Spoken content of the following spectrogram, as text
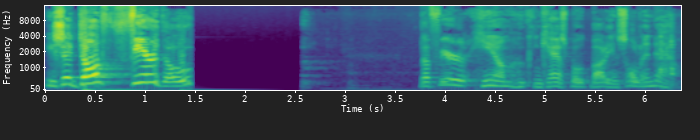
He said, Don't fear those, but fear him who can cast both body and soul into hell.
